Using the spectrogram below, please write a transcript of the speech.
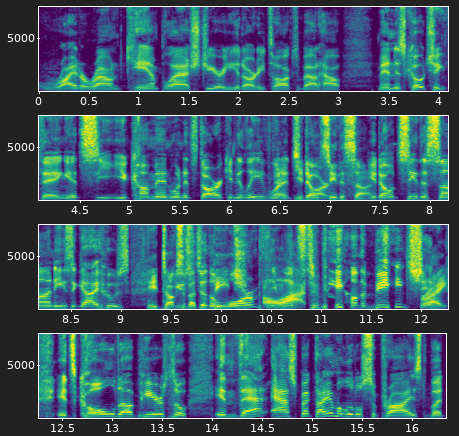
right around camp last year. He had already talked about how, man, this coaching thing, it's you come in when it's dark and you leave when Yeah, it's you don't see the sun. You don't see the sun. He's a guy who's He talks used about to the beach warmth. he wants to be on the beach. Right. It's cold up here. So in that aspect, I am a little surprised, but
